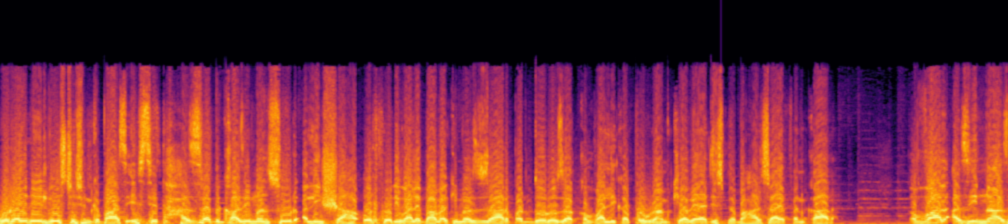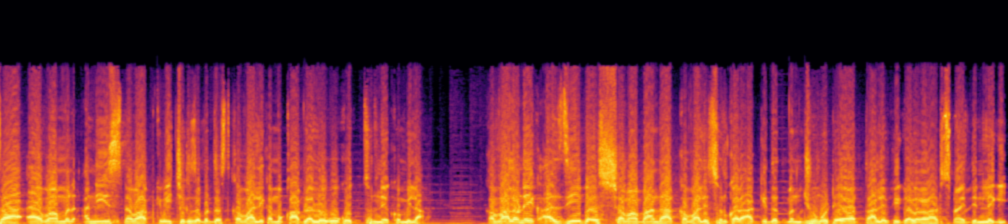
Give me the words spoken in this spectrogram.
उरई रेलवे स्टेशन के पास स्थित हज़रत गाजी मंसूर अली शाह और फेरी वाले बाबा की मजार पर दो रोजा कव्वाली का प्रोग्राम किया गया, जिसमें बाहर से आए फनकार कव्वाल, अजीम नाजा एवं अनीस नवाब के बीच एक ज़बरदस्त कव्वाली का मुकाबला लोगों को सुनने को मिला। कव्वालों ने एक अजीब शमा बांधा कव्वाली सुनकर अकीदतमंद झूम उठे और तालिब की गड़गड़ाहट सुनाई देने लगी।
